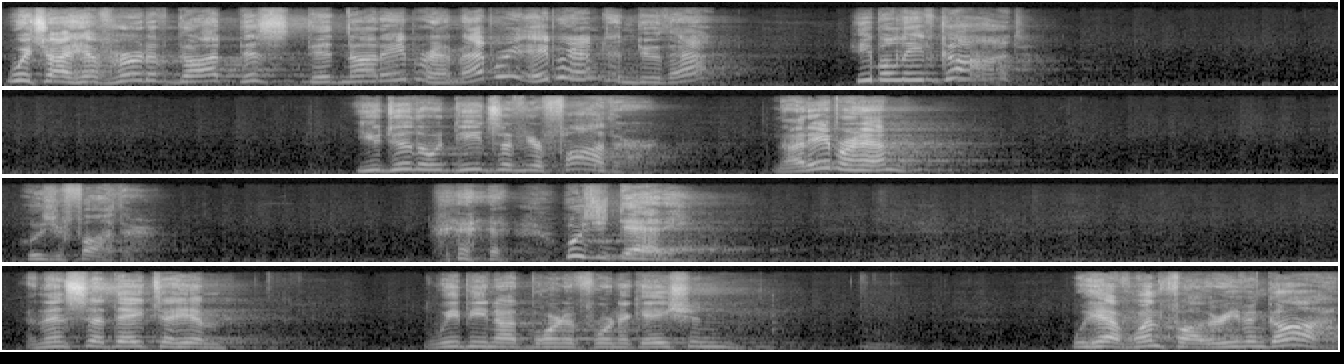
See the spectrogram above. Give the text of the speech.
which I have heard of God. This did not Abraham. Abraham didn't do that. He believed God. You do the deeds of your father, not Abraham. Who's your father? Who's your daddy? And then said they to him, We be not born of fornication. We have one father, even God.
